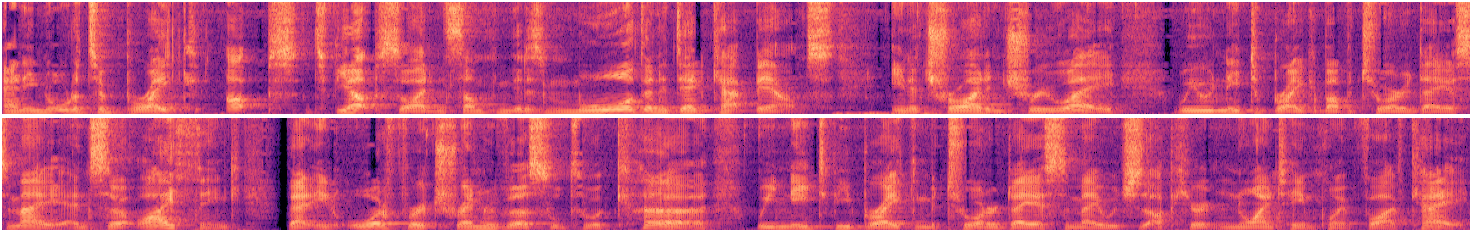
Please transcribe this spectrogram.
and in order to break up to the upside in something that is more than a dead cat bounce, in a tried and true way, we would need to break above a 200 day SMA. And so I think that in order for a trend reversal to occur, we need to be breaking the 200 day SMA, which is up here at 19.5K.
